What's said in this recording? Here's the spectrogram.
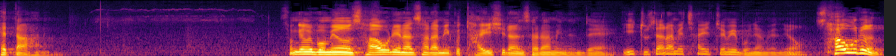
했다 하는. 성경을 보면 사울이라는 사람이 있고 다윗이라는 사람이 있는데 이 두 사람의 차이점이 뭐냐면요. 사울은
